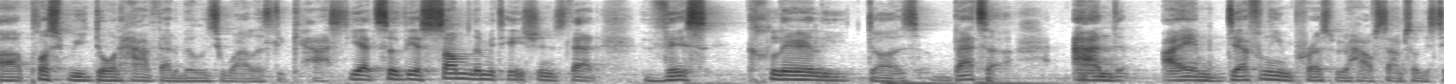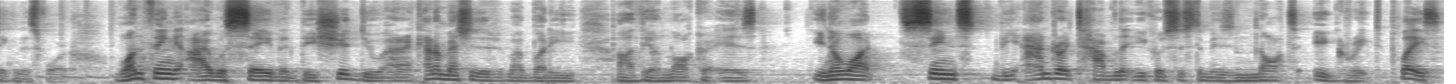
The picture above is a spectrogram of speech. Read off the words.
Uh, plus, we don't have that ability to wirelessly cast yet. So there's some limitations that this clearly does better. And I am definitely impressed with how Samsung is taking this forward. One thing I would say that they should do, and I kind of mentioned this with my buddy, uh, the Unlockr, is you know what? Since the Android tablet ecosystem is not a great place,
